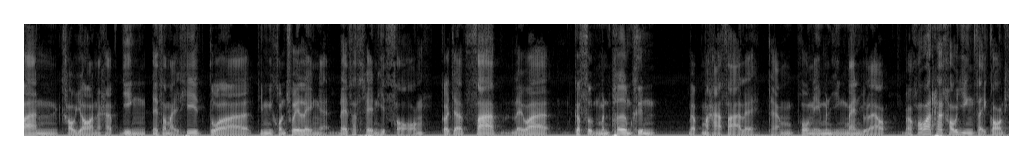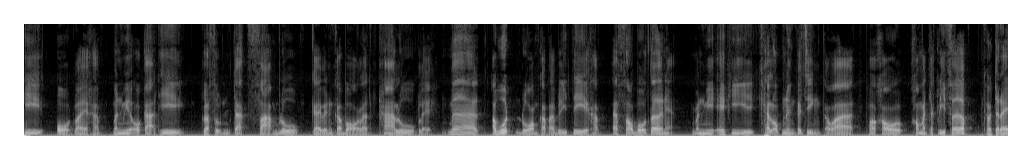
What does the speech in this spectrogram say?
บ้านเขายอนนะครับ ยิงในสมัยที่ตัวที่มีคนช่วยเลงเนี่ย ได้ทัสเทนฮิตสองก็จะทราบเลยว่ากระสุนมันเพิ่มขึ้นแบบมหาศาลเลย แถมพวกนี้มันยิงแม่นอยู่แล้วหมายความว่าถ้าเขายิงใส่กองที่โอดไว้ครับ มันมีโอกาสที่ กระสุนจาก 3 ลูก กลายเป็นกระบอกละ 5 ลูกเลย เมื่ออาวุธรวมกับ ability ครับ assault bolter เนี่ย มันมี AP แค่ลบหนึ่งก็จริง แต่ว่าพอเขาเข้ามาจาก reserve เขาจะได้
